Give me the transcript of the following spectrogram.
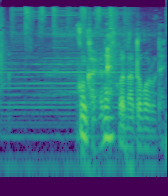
今回はね、こんなところで。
